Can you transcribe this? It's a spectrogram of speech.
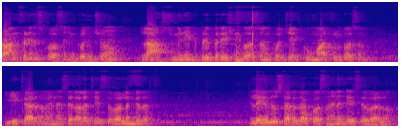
కాన్ఫిడెన్స్ కోసం ఇంకొంచెం లాస్ట్ మినిట్ ప్రిపరేషన్ కోసం కొంచెం ఎక్కువ మార్కుల కోసం ఏ కారణమైనా సరే అలా చేసేవాళ్ళం కదా. లేదు సరదా కోసమైనా చేసేవాళ్ళం.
